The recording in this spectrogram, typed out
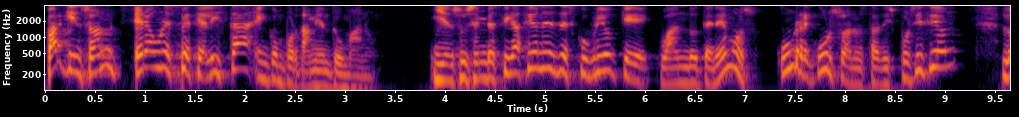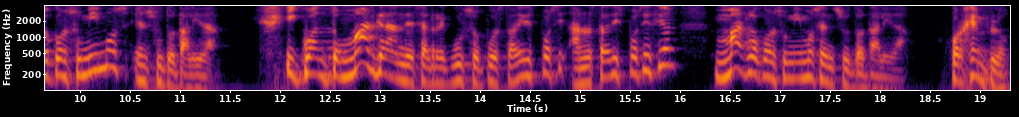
Parkinson era un especialista en comportamiento humano y en sus investigaciones descubrió que cuando tenemos un recurso a nuestra disposición, lo consumimos en su totalidad. Y cuanto más grande es el recurso puesto a nuestra disposición, más lo consumimos en su totalidad. Por ejemplo,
